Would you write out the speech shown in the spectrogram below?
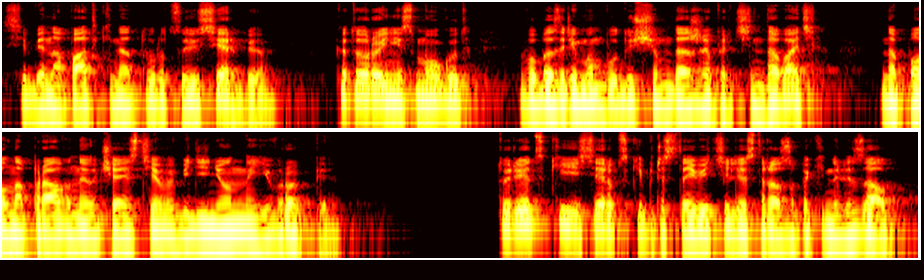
себе нападки на Турцию и Сербию, которые не смогут в обозримом будущем даже претендовать на полноправное участие в объединенной Европе. Турецкие и сербские представители сразу покинули зал,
